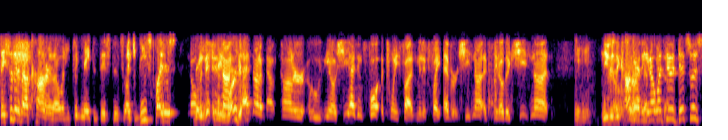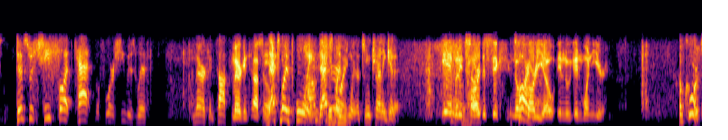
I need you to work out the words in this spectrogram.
they said that about Conor though, when he took Nate the distance. Like these fighters, No, they but this they is not. were this that. is not about Conor, who you know she hasn't fought a 25 minute fight ever. She's not. You know, like she's not. mm-hmm. Neither did No. Conor. Yeah, but you know point, what, though. dude? This was This was she fought Kat before she was with American Top Team. American Top So- Team. That's my point. I'm That's Good my point. point. That's what I'm trying to get at. Yeah, but you it's hard to fix it's no hard cardio in in one year. Of course.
